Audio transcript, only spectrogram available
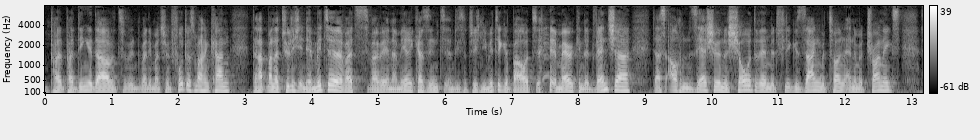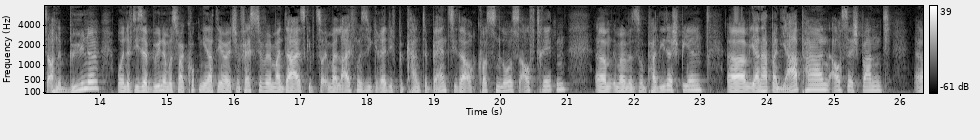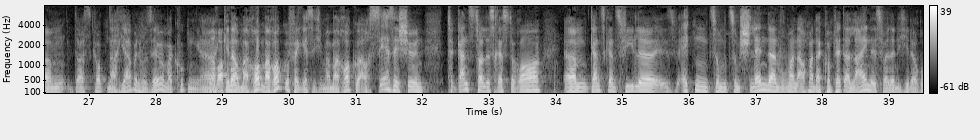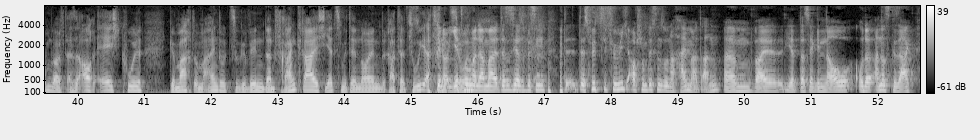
paar, paar Dinge da, bei denen man schön Fotos machen kann. Dann hat man natürlich in der Mitte, weil's, weil wir in Amerika sind, die ist natürlich in die Mitte gebaut, American Adventure. Da ist auch eine sehr schöne Show drin mit viel Gesang, mit tollen Animatronics. Ist auch eine Bühne und auf dieser Bühne muss man gucken, je nachdem, welchem Festival man da ist, gibt's auch immer Live-Musik, relativ bekannte Bands, die da auch kostenlos auftreten. Ähm, immer mit so ein paar Lieder spielen. Ähm, ja, dann hat man Japan, auch sehr spannend. Ähm, das kommt nach Japan, ich muss selber mal gucken. Äh, Marokko. Genau, Marok Marokko vergesse ich immer. Marokko auch sehr, sehr schön. T ganz tolles Restaurant. Ähm, ganz, ganz viele Ecken zum, zum Schlendern, wo man auch mal da komplett alleine ist, weil da nicht jeder rumläuft. Also auch echt cool gemacht, um Eindruck zu gewinnen. Dann Frankreich, jetzt mit der neuen Ratatouille-Attraktion. Genau, jetzt muss man da mal, das ist ja so ein bisschen, das fühlt sich für mich auch schon ein bisschen so nach Heimat an, ähm, weil das ja genau, oder anders gesagt,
